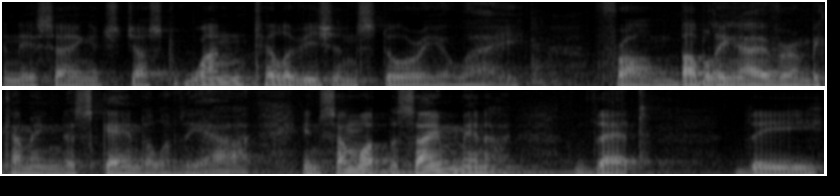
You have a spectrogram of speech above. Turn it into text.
And they're saying it's just one television story away from bubbling over and becoming the scandal of the hour in somewhat the same manner that the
